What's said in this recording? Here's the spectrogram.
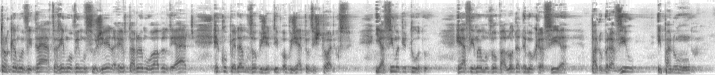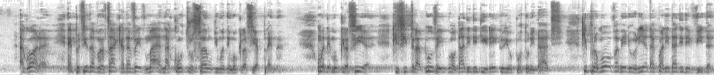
Trocamos vidraças, removemos sujeira, restauramos obras de arte, recuperamos objetos históricos. E, acima de tudo, reafirmamos o valor da democracia para o Brasil e para o mundo. Agora, é preciso avançar cada vez mais na construção de uma democracia plena. Uma democracia que se traduz em igualdade de direitos e oportunidades, que promova a melhoria da qualidade de vida,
